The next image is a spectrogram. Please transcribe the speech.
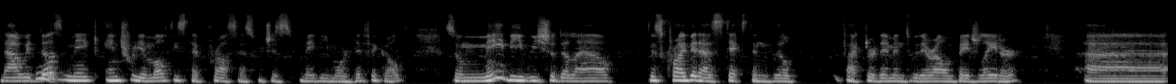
Now it does make entry a multi-step process, which is maybe more difficult. So maybe we should allow, describe it as text and we'll factor them into their own page later uh,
